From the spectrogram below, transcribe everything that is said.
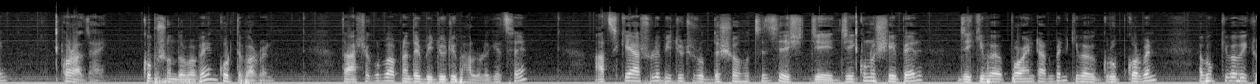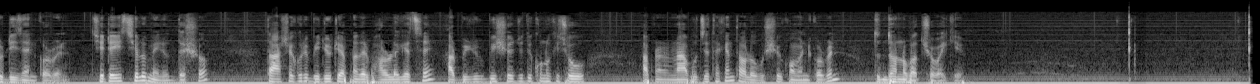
করা যায়। খুব সুন্দরভাবে করতে পারবেন। তো আশা করব আপনাদের ভিডিওটি ভালো লেগেছে। আজকে আসলে ভিডিওটির উদ্দেশ্য হচ্ছে যে যে যে কোনো শেপের যে কীভাবে পয়েন্ট আনবেন, কীভাবে গ্রুপ করবেন এবং কীভাবে একটু ডিজাইন করবেন, সেটাই ছিল মেন উদ্দেশ্য। তো আশা করি ভিডিওটি আপনাদের ভালো লেগেছে। আর ভিডিওর বিষয়ে যদি কোনো কিছু আপনারা না বুঝে থাকেন, তাহলে অবশ্যই কমেন্ট করবেন। তো ধন্যবাদ সবাইকে।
